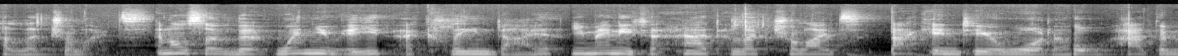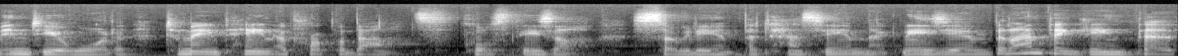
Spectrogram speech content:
electrolytes. And also that when you eat a clean diet, you may need to add electrolytes back into your water or add them into your water to maintain a proper balance. Of course, these are sodium, potassium, magnesium, but I'm thinking that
